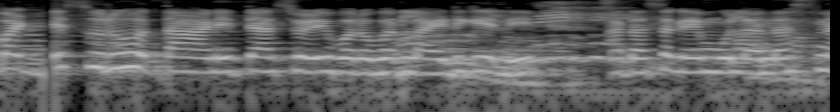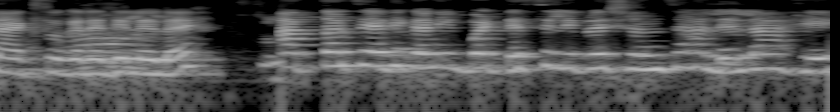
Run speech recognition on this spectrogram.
Birthday सुरू होता आणि त्याच वेळी बरोबर लाइट गेली. आता सगळे मुलांना स्नॅक्स वगैरे दिलेलं आहे आत्ताच या ठिकाणी बड्डे सेलिब्रेशन झालेलं आहे.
